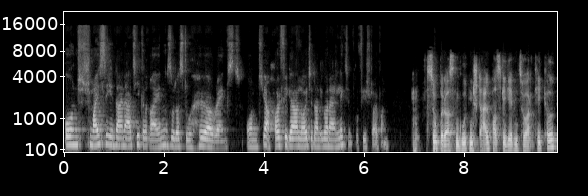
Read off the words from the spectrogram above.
und schmeiß sie in deine Artikel rein, sodass du höher rankst und ja, häufiger Leute dann über dein LinkedIn-Profil stolpern. Super, du hast einen guten Steilpass gegeben zu Artikel.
